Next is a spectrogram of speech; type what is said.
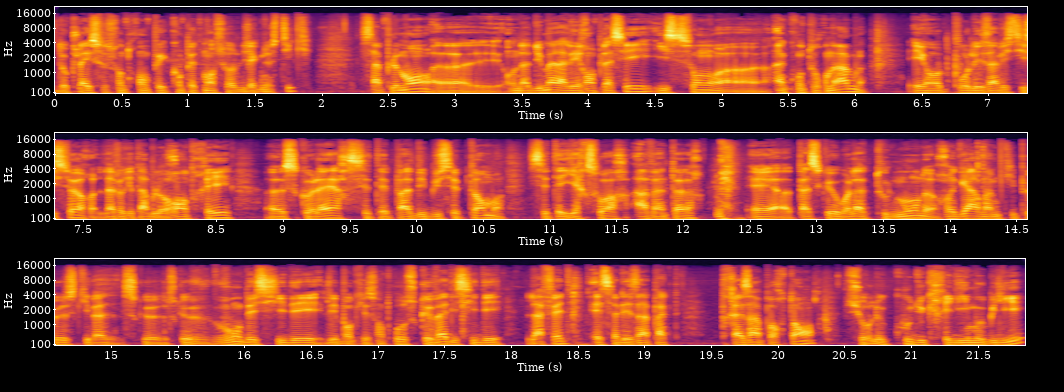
Donc là, ils se sont trompés complètement sur le diagnostic. Simplement, on a du mal à les remplacer. Ils sont incontournables. Et pour les investisseurs, la véritable rentrée scolaire, c'était pas début septembre, c'était hier soir à 20 h Et parce que voilà, tout le monde regarde un petit peu ce qui va, ce que, ce que vont décider les banquiers centraux, ce que va décider la Fed, et ça les impacte très important sur le coût du crédit immobilier,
